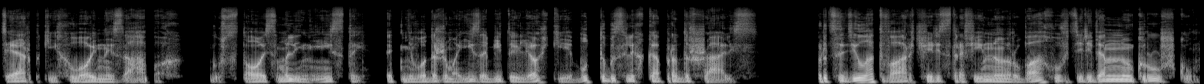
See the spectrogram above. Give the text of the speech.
терпкий хвойный запах. Густой, смоленистый, от него даже мои забитые легкие будто бы слегка продышались. Процедил отвар через трофейную рубаху в деревянную кружку.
